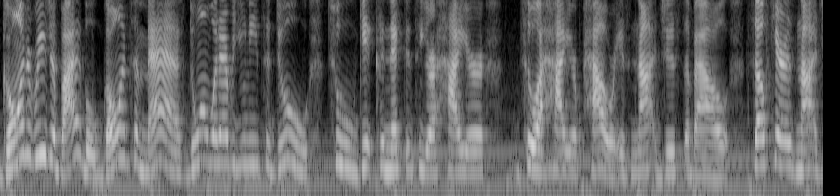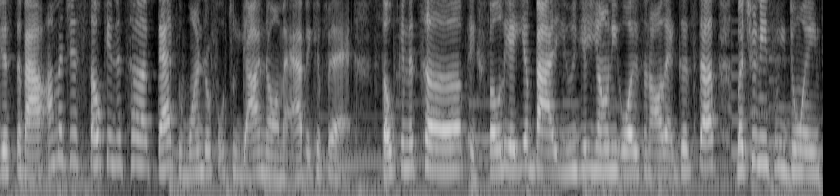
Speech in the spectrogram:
Going to read your Bible, going to Mass, doing whatever you need to do to get connected to your higher to a higher power. It's not just about self care, is not just about I'm gonna just soak in the tub. That's wonderful too. Y'all know I'm an advocate for that. Soak in the tub, exfoliate your body, use your yoni oils and all that good stuff. But you need to be doing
